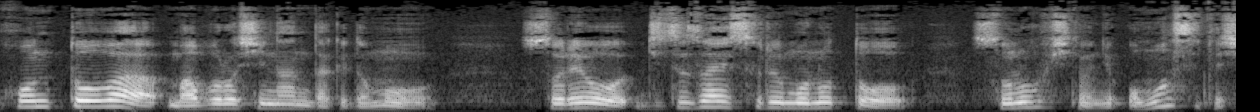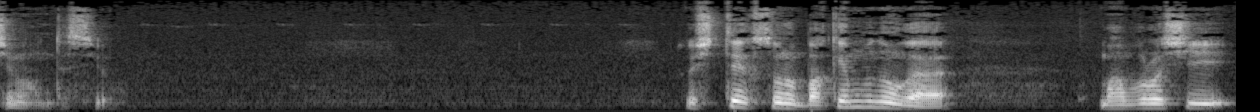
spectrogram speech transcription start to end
本当は幻なんだけどもそれを実在するものとその人に思わせてしまうんですよ。そしてその化け物が幻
